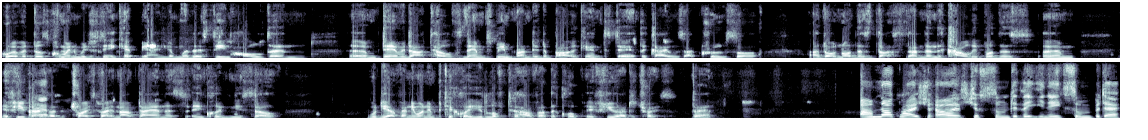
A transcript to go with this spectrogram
whoever does come in, we just need to get behind him, whether it's Dean Holden, um, David Artell's name's been branded about again today, the guy who's at Crewe. So I don't know. There's that, and then the Cowley brothers. Um, if you guys Yep. had a choice right now, Diana, including yourself, would you have anyone in particular you'd love to have at the club if you had a choice, Diane? I'm not quite sure. It's just somebody that you need somebody.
